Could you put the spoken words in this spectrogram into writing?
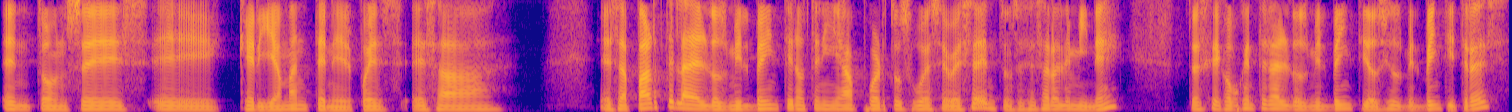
entonces eh, quería mantener pues esa, esa parte. La del 2020 no tenía puertos USB-C, entonces esa la eliminé. Entonces que como que entre la del 2022 y 2023,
